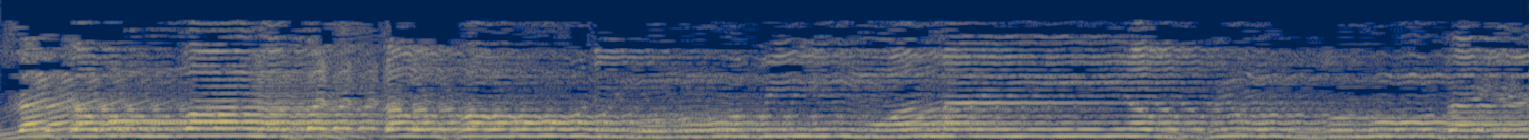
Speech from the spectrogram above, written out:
ذكروا الله فاستغفروا لذنوبهم ومن يغفر الذنوب إلا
